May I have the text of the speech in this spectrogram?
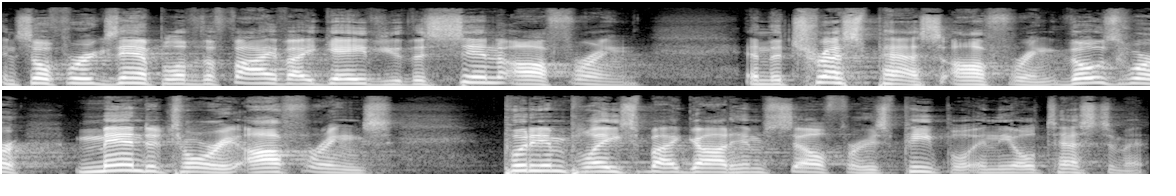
And so, for example, of the five I gave you, the sin offering and the trespass offering, those were mandatory offerings put in place by God Himself for His people in the Old Testament.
